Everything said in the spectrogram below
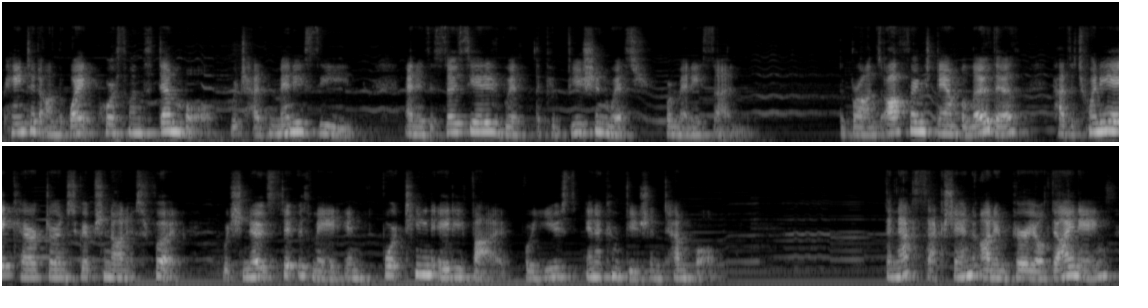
painted on the white porcelain stem bowl, which has many seeds and is associated with the Confucian wish for many sons. The bronze offering stand below this has a 28 character inscription on its foot, which notes that it was made in 1485 for use in a Confucian temple. The next section on imperial dining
